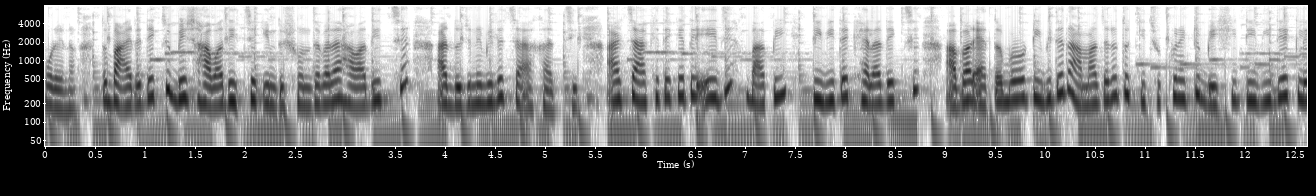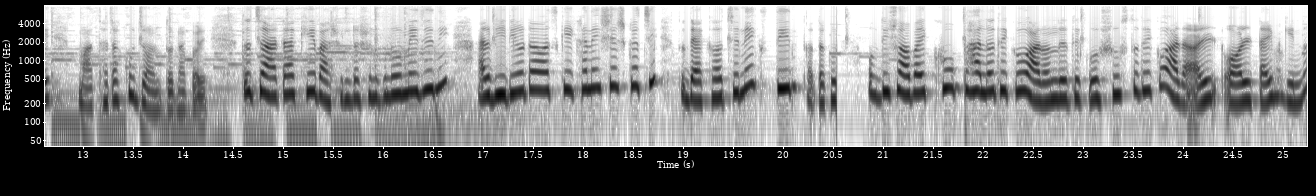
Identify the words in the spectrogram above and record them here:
পরে নাও। তো বাইরে দেখছি বেশ হাওয়া দিচ্ছে কিন্তু, সন্ধ্যাবেলায় হাওয়া দিচ্ছে, আর দুজনে মিলে চা খাচ্ছি। আর চা খেতে খেতে এই যে বাপি টিভিতে খেলা দেখছে, আবার এত বড় টিভিতে না, আমার যেন তো কিছুক্ষণ একটু বেশি টিভি দেখলে মাথাটা খুব যন্ত্রণা করে। তো চাটা খেয়ে বাসন টাসনগুলোও মেজে নিই, আর ভিডিওটাও আজকে এখানেই শেষ করছি। তো দেখা হচ্ছে নেক্সট দিন। ততক্ষণ অবধি সবাই খুব ভালো থেকো, আনন্দ থেকো, সুস্থ থেকো আর অল টাইম কিন্তু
